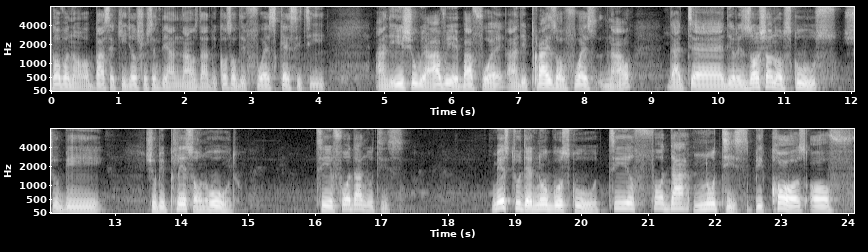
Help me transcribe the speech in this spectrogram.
governor obaseki just recently announced that because of the fuel scarcity and the issue we are having about fuel and the price of fuel now that uh, the resumption of schools should be should be placed on hold till further notice. Make students no go school till further notice because of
